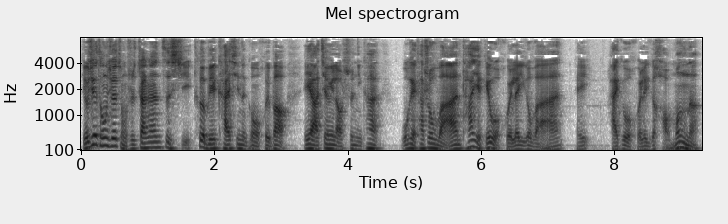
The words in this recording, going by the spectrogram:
有些同学总是沾沾自喜，特别开心的跟我汇报：“哎呀，建宇老师，你看我给他说晚安，他也给我回了一个晚安，哎，还给我回了一个好梦呢。”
